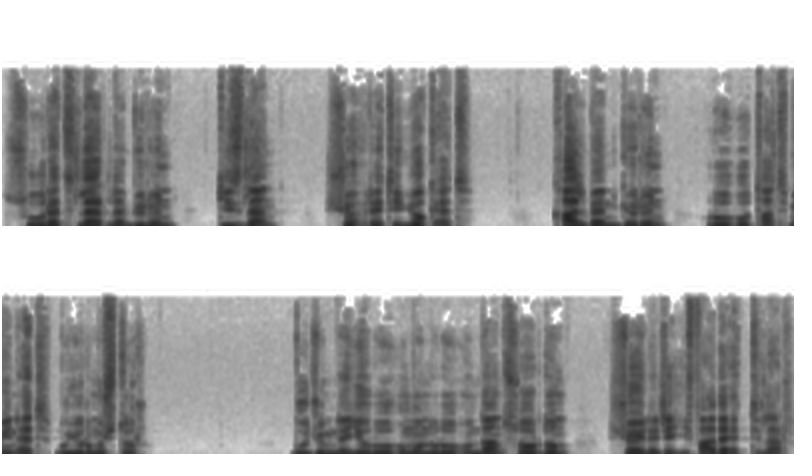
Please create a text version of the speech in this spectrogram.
suretlerle bürün, gizlen, şöhreti yok et, kalben görün, ruhu tatmin et buyurmuştur. Bu cümleyi ruhumun ruhundan sordum, şöylece ifade ettiler.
